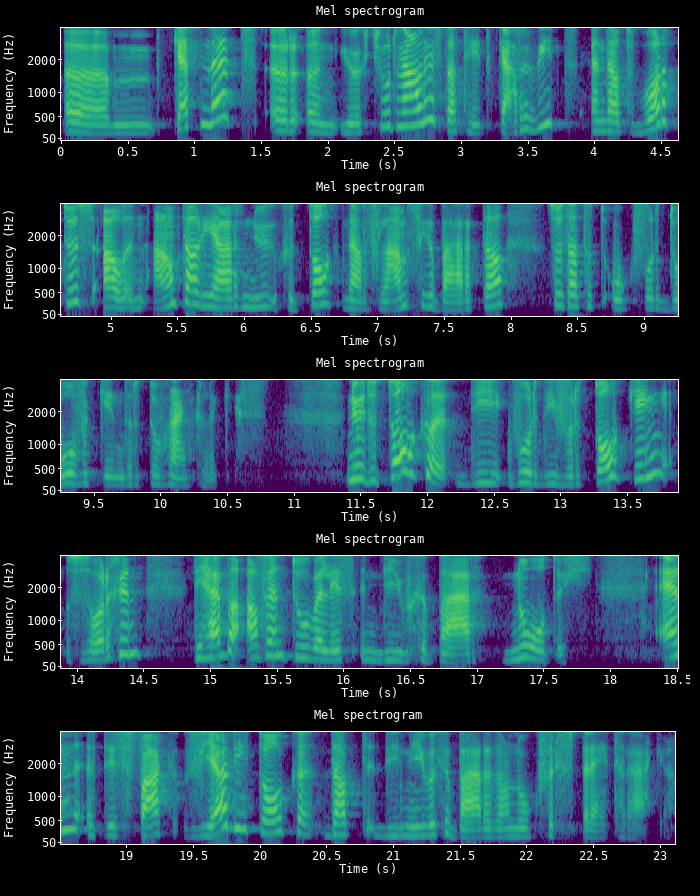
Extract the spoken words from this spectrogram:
um, Ketnet er een jeugdjournaal is, dat heet Karwit. En dat wordt dus al een aantal jaar nu getolkt naar Vlaamse gebarentaal, zodat het ook voor dove kinderen toegankelijk is. Nu, de tolken die voor die vertolking zorgen, die hebben af en toe wel eens een nieuw gebaar nodig. En het is vaak via die tolken dat die nieuwe gebaren dan ook verspreid raken.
